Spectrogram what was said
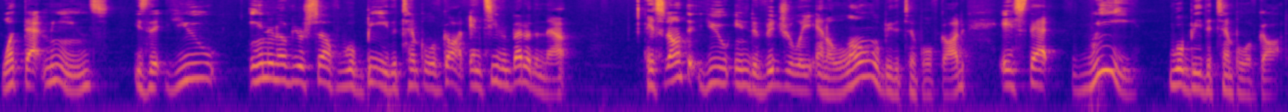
What that means is that you, in and of yourself, will be the temple of God. And it's even better than that. It's not that you individually and alone will be the temple of God. It's that we will be the temple of God.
